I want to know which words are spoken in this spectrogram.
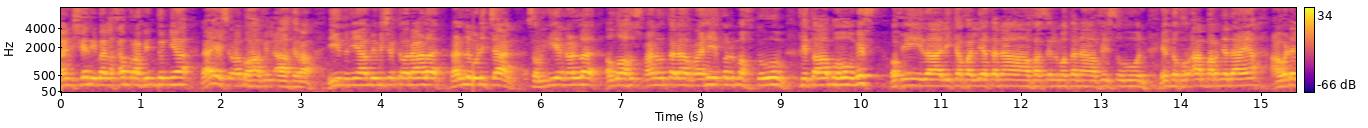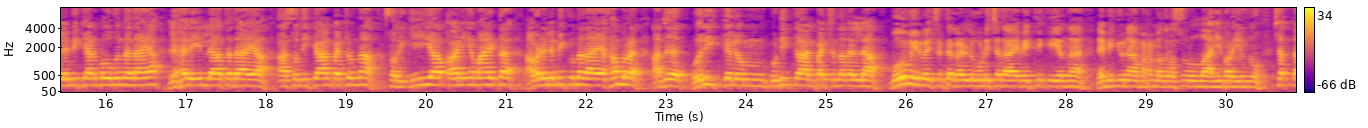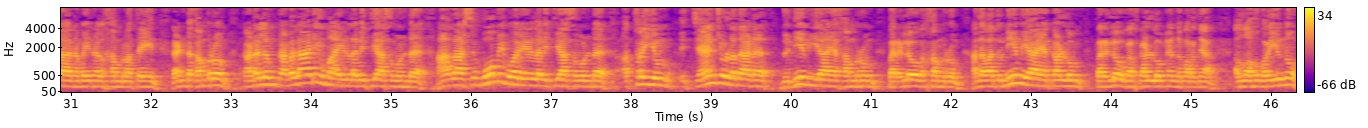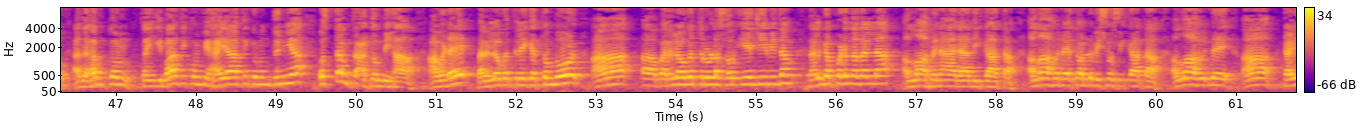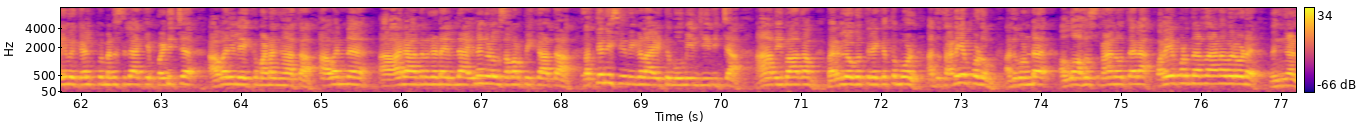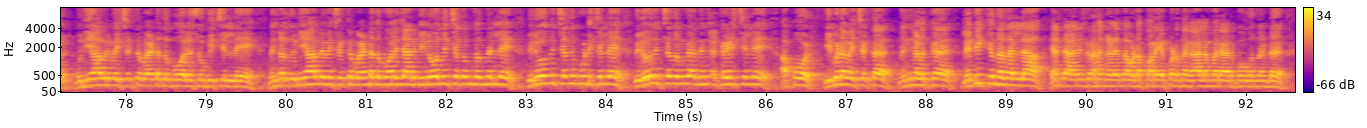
മൻ ശരിബൽ ഖംറ ഫി ദുനിയ ലാ യശ്റബുഹാ ഫിൽ ആഖിറ ഈ ദുനിയാവിൽ ലഭിച്ചിട്ട് ഒരാള് കള്ള് കുടിച്ചാൽ സ്വർഗീയ കള്ള് അല്ലാഹു സുബ്ഹാനഹു വ തആല റഹീഖുൽ മഖ്തൂം ഖിതാമുഹു മിസ് എന്ന് ഖുർആൻ പറഞ്ഞതായ അവിടെ ലഭിക്കാൻ പോകുന്നതായ ലഹരിയില്ലാത്തതായ ആസ്വദിക്കാൻ പറ്റുന്ന സ്വർഗീയ പാനീയമായിട്ട് അവിടെ ലഭിക്കുന്നതായ ഹംറ് അത് ഒരിക്കലും കുടിക്കാൻ പറ്റുന്നതല്ല. ഭൂമിയിൽ വെച്ചിട്ട് കള്ളു കുടിച്ചതായ വ്യക്തിക്ക് എന്ന് നബിഗുന മുഹമ്മദ് റസൂലുള്ളാഹി പറയുന്നു. ശത്താന ബൈനൽ രണ്ട് ഹംറും കടലും കടലാടിയുമായുള്ള വ്യത്യാസമുണ്ട്. ആകാശം ഭൂമി പോലെയുള്ള വ്യത്യാസമുണ്ട്. അത്രയും ചേഞ്ച് ഉള്ളതാണ് ദുനിയവിയായ ഹംറും പരലോക ഹംറും അഥവാ ദുനിയവിയായ കള്ളും പരലോക കള്ളും എന്ന് പറഞ്ഞാൽ അള്ളാഹു പറയുന്നു അവിടെ പരലോകത്തിലേക്ക് എത്തുമ്പോൾ ആ ആ, പരലോകത്തിലുള്ള സ്വർഗീയ ജീവിതം നൽകപ്പെടുന്നതല്ല അള്ളാഹുവിനെ ആരാധിക്കാത്ത അള്ളാഹുവിനെ കൊണ്ട് വിശ്വസിക്കാത്ത അള്ളാഹുവിന്റെ ആ കഴിവ് കേൾപ്പ് മനസ്സിലാക്കി പഠിച്ച് അവരിലേക്ക് മടങ്ങാത്ത അവന് ആരാധനകളുടെ എല്ലാ ഇനങ്ങളും സമർപ്പിക്കാത്ത സത്യനിഷേധികളായിട്ട് ഭൂമിയിൽ ജീവിച്ച ആ വിഭാഗം പരലോകത്തിലേക്ക് എത്തുമ്പോൾ അത് തടയപ്പെടും. അതുകൊണ്ട് അള്ളാഹു സുബാനോ തല പറയപ്പെടുന്നതാണ് അവരോട് നിങ്ങൾ ദുനിയാവിൽ വെച്ചിട്ട് വേണ്ടതുപോലെ സുഖിച്ചില്ലേ? നിങ്ങൾ ദുനിയാവിൽ വെച്ചിട്ട് വേണ്ടതുപോലെ ഞാൻ വിരോധിച്ചതും തിന്നില്ലേ? വിരോധിച്ചതും കുടിച്ചില്ലേ? വിരോധിച്ചതും കഴിച്ചില്ലേ? അപ്പോൾ ഇവിടെ വെച്ചിട്ട് നിങ്ങൾക്ക് ലഭിക്കുന്നതല്ല എന്റെ അനുഗ്രഹങ്ങൾ എന്ന് അവിടെ പറയപ്പെടുന്ന കാലം വരാൻ പോകുന്നുണ്ട്.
